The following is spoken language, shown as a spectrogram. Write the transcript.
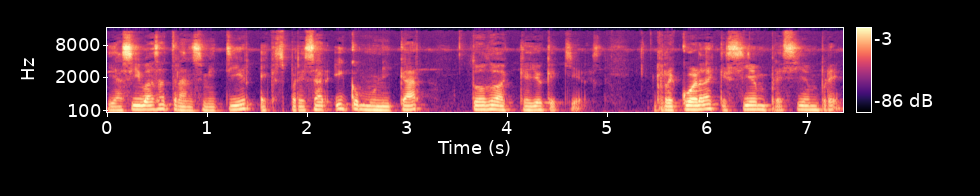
Y así vas a transmitir, expresar y comunicar todo aquello que quieres. Recuerda que siempre, siempre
